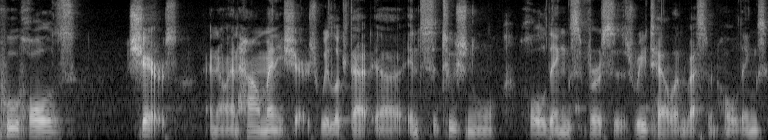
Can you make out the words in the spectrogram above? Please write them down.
who holds shares? You know, and how many shares. We looked at uh, institutional holdings versus retail investment holdings.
